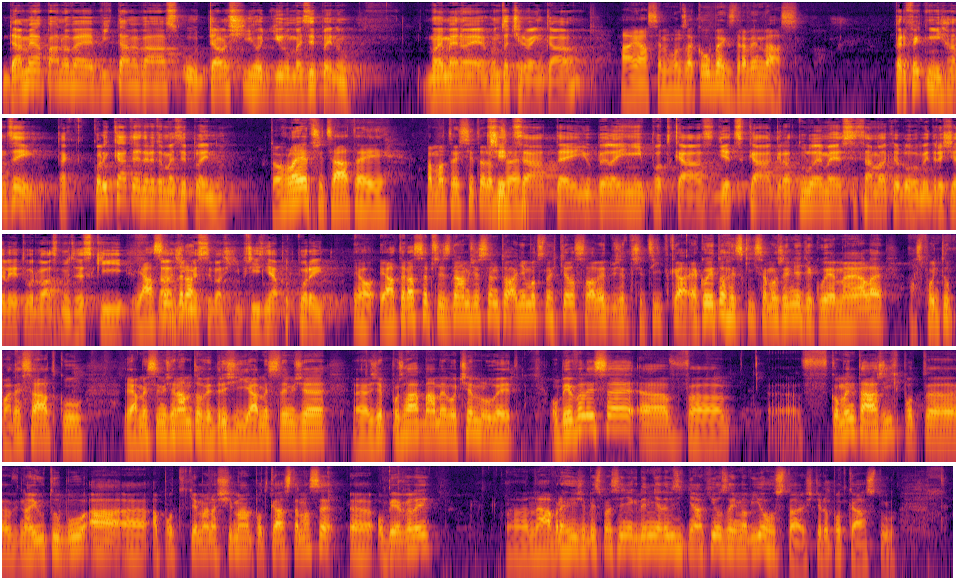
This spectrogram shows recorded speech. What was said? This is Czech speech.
Dámy a pánové, vítáme vás u dalšího dílu Meziplynu. Moje jméno je Honza Červenka. A já jsem Honza Koubek, zdravím vás. Perfektní, Hanzi, tak kolikáté je tady to Meziplyn? Tohle je 30. Pamatuješ si to dobře? 30. jubilejní podcast. Děcka, gratulujeme, jestli s námi takhle dlouho vydrželi, je to od vás moc hezký. Já jsem Vážíme teda... si vaší přízně a podpory. Jo, já teda se přiznám, že jsem to ani moc nechtěl slavit, že třicítka, jako je to hezký, samozřejmě děkujeme, ale aspoň tu padesátku, já myslím, že nám to vydrží. Já myslím, že, eh, že pořád máme o čem mluvit. Objevily se eh, v, eh, v komentářích pod, na YouTube a, a pod těma našima podcastama se objevily návrhy, že bychom si někdy měli vzít nějakého zajímavého hosta ještě do podcastu.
